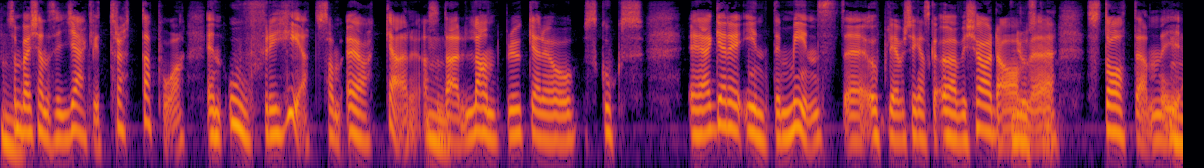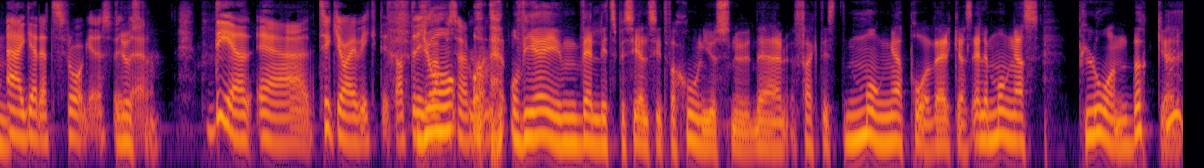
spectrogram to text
mm. som börjar känna sig jäkligt trötta på en ofrihet som ökar. Alltså mm. där lantbrukare och skogsägare inte minst eh, upplever sig ganska överkörda av eh, staten i mm. ägarrättsfrågor och så vidare. Det eh, tycker jag är viktigt att driva ja, på Sörmland. Och, och vi är i en väldigt speciell situation just nu där faktiskt många påverkas, eller mångas plånböcker mm.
